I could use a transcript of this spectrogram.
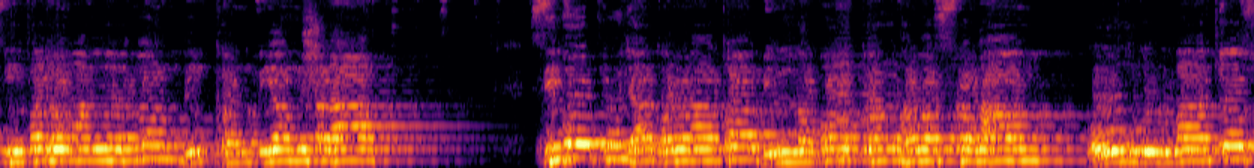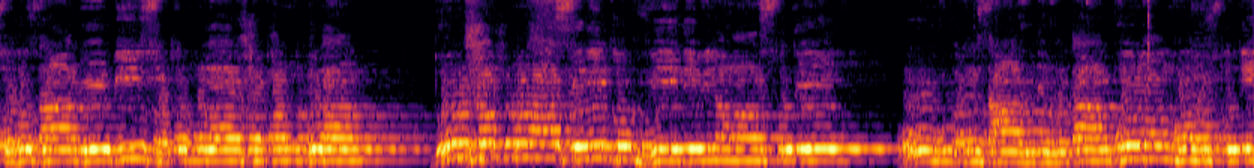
শ্রীফলমল্লম বৃক্ষং প্রিয়ং সদা শিব পূজা করণাথ বিল্লপত্রং ভবশ্রভাম ওম দুর্বাচ সহসা দেবী ॐ कंसां देवतां भूलं भोस्तुति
